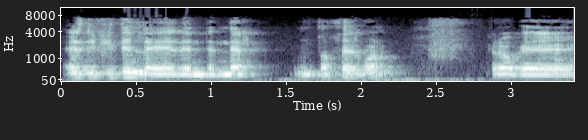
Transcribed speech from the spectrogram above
es difícil de entender. Entonces, bueno, creo que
